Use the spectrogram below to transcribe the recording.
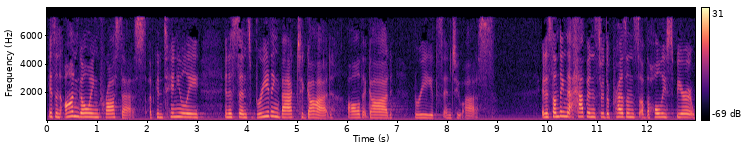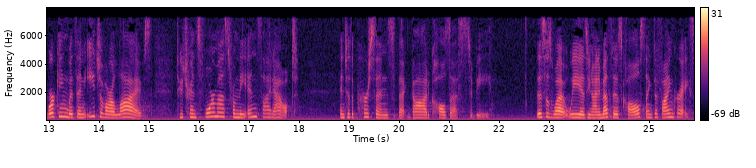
is an ongoing process of continually, in a sense, breathing back to God all that God breathes into us. It is something that happens through the presence of the Holy Spirit working within each of our lives to transform us from the inside out into the persons that God calls us to be. This is what we as United Methodists call sanctifying grace.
